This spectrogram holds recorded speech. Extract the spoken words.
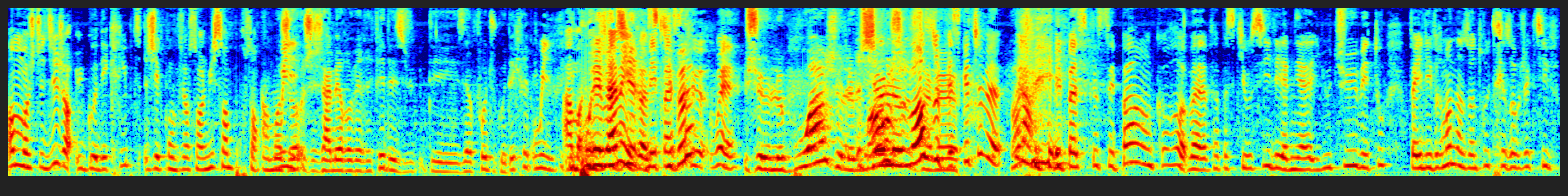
oh, moi, je te dis, genre, Hugo Décrypte, j'ai confiance en lui 100%. Ah, moi, Oui. je- j'ai jamais revérifié des, des infos du coup décrypte. Oui. Ah, Il moi, pourrait me jamais. dire mais ce qu'il parce veut. que ouais. Je le bois, je le mange. Je le mange, je le- fais ce que tu veux. Voilà. Mais parce que c'est pas encore. bah, parce qu'il est aussi il est amené à YouTube et tout. Enfin, il est vraiment dans un truc très objectif.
